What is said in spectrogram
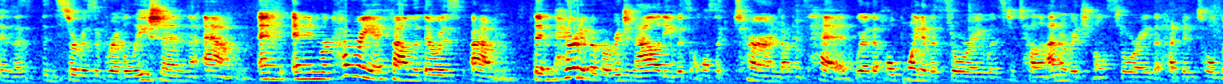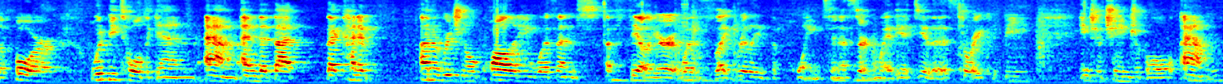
in the in service of revelation, um, and and in recovery, I found that there was um, the imperative of originality was almost like turned on its head, where the whole point of a story was to tell an unoriginal story that had been told before would be told again, um, and that, that that kind of unoriginal quality wasn't a failure. It was like really the point in a certain way, the idea that a story could be interchangeable. Um,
